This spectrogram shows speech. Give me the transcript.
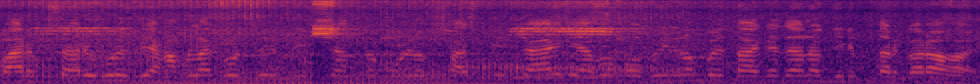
ফারুক স্যার উপরে যে হামলা করছে, দৃষ্টান্তমূলক শাস্তি চাই এবং অবিলম্বে তাকে যেন গ্রেপ্তার করা হয়।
